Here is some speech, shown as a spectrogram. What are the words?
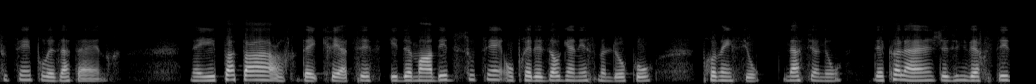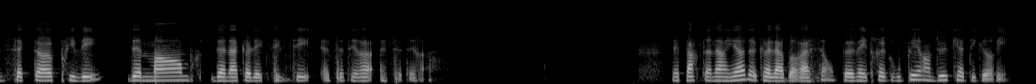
soutien pour les atteindre. N'ayez pas peur d'être créatif et demandez du soutien auprès des organismes locaux, provinciaux, nationaux des collèges, des universités du secteur privé, des membres de la collectivité, etc., etc. Les partenariats de collaboration peuvent être regroupés en deux catégories.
